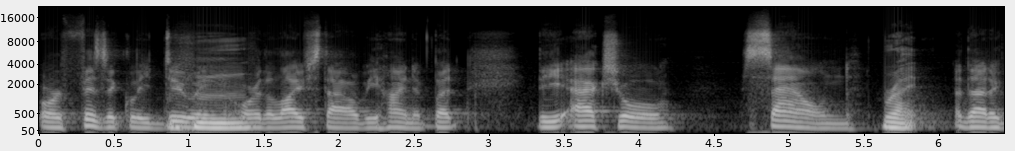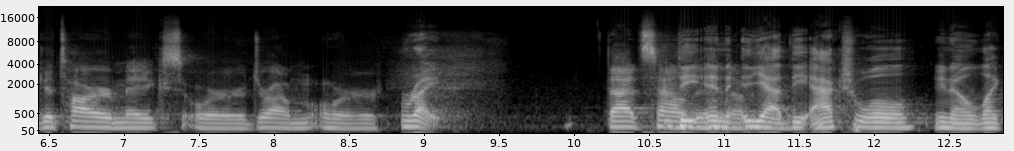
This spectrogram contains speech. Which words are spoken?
or physically doing Mhm. or the lifestyle behind it, but the actual sound Right. that a guitar makes or drum or Right. that sound. The and yeah, the actual, you know, like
